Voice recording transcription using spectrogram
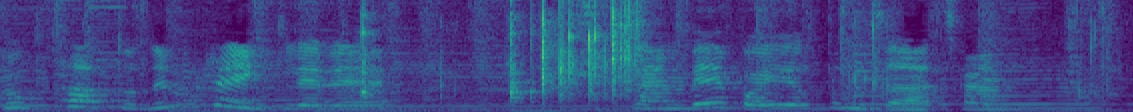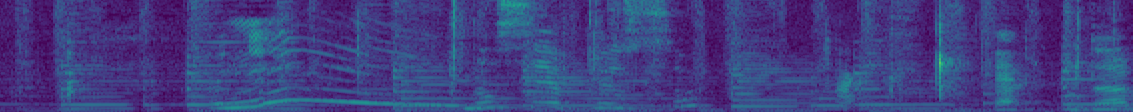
Çok tatlı değil mi renkleri? Pembeye bayıldım zaten. Bu ne? Nasıl yapıyorsun? Bak. Bak burada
